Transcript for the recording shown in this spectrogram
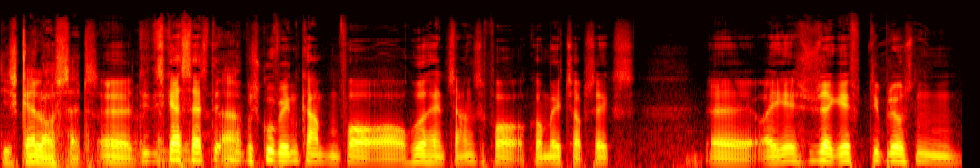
De skal også satse. Øh, de, de skal satse. Ja. OB skulle vinde kampen for at overhovedet have en chance for at komme med i top 6. Øh, og jeg synes, at AGF de blev, sådan,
